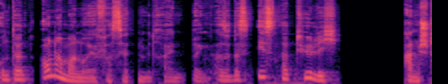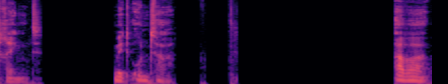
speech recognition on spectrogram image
und dann auch nochmal neue Facetten mit reinbringen. Also das ist natürlich anstrengend mitunter aber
